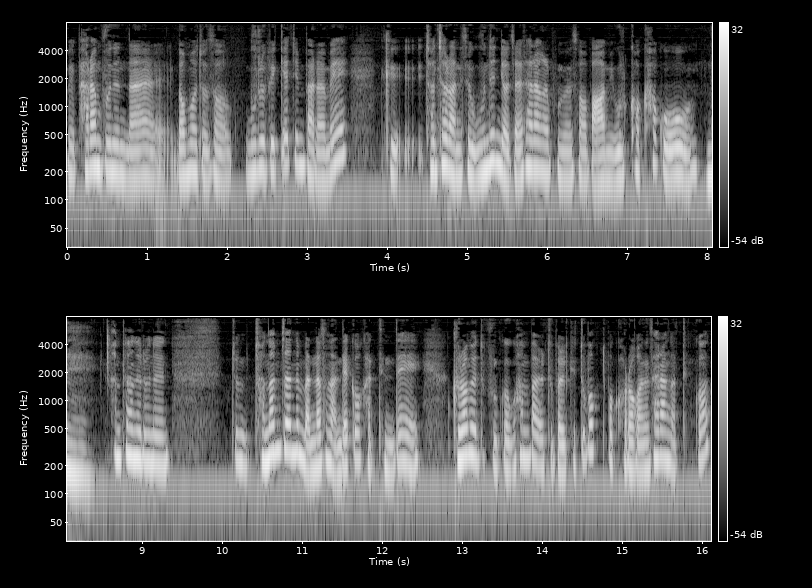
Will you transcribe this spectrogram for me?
왜 바람 부는 날 넘어져서 무릎이 깨진 바람에 그 전철 안에서 우는 여자의 사랑을 보면서 마음이 울컥하고 네. 한편으로는 좀 저 남자는 만나서는 안 될 것 같은데 그럼에도 불구하고 한 발 두 발 이렇게 뚜벅뚜벅 걸어가는 사랑 같은 것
